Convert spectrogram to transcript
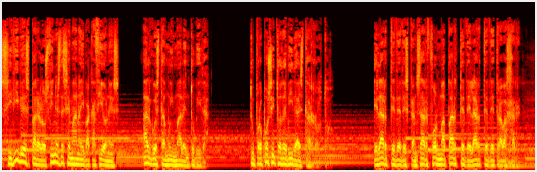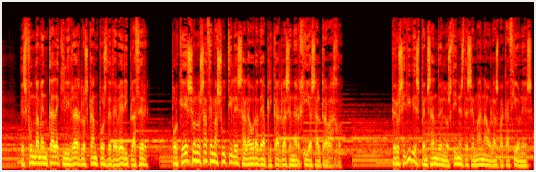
Si vives para los fines de semana y vacaciones, algo está muy mal en tu vida. Tu propósito de vida está roto. El arte de descansar forma parte del arte de trabajar. Es fundamental equilibrar los campos de deber y placer porque eso nos hace más útiles a la hora de aplicar las energías al trabajo. Pero si vives pensando en los fines de semana o las vacaciones,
